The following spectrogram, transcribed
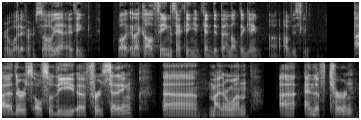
or whatever. So yeah, I think well, like all things, I think it can depend on the game, uh, obviously. Uh, there's also the uh, third setting, uh, minor one, end of turn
